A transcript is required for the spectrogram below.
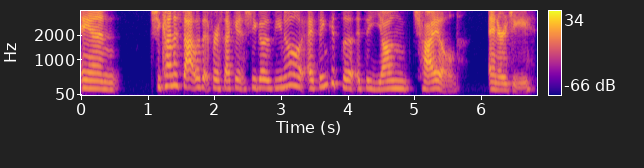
And she kind of sat with it for a second. She goes, "You know, I think it's a it's a young child energy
